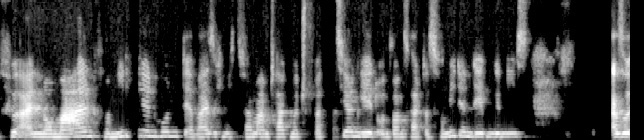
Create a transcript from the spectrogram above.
Für einen normalen Familienhund, der, weiß ich nicht, zweimal am Tag mit spazieren geht und sonst halt das Familienleben genießt. Also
